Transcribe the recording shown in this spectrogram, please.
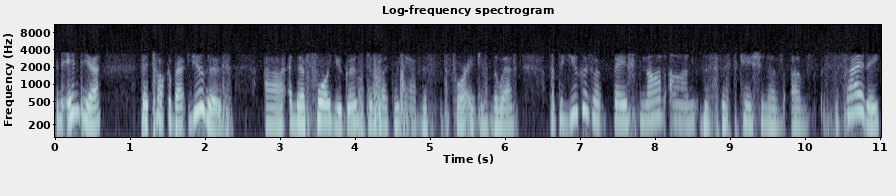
In India, they talk about yugas, uh, and there are four yugas, just like we have the, the four ages in the West. But the yugas are based not on the sophistication of, of society,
